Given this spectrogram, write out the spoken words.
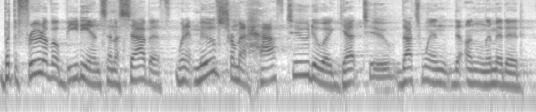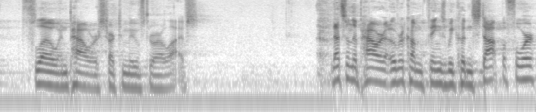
But the fruit of obedience and a Sabbath, when it moves from a have to to a get to, that's when the unlimited flow and power start to move through our lives. That's when the power to overcome things we couldn't stop before.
